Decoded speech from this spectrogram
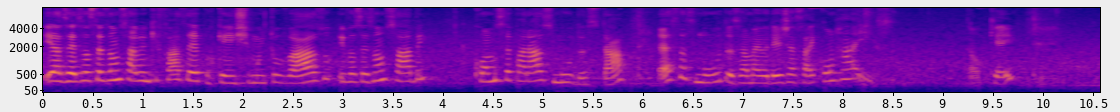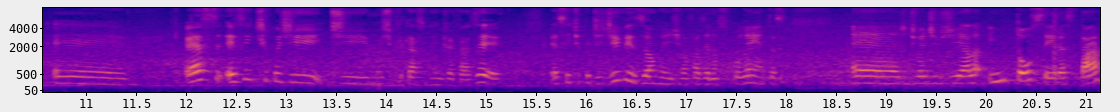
E às vezes vocês não sabem o que fazer, porque enche muito o vaso e vocês não sabem como separar as mudas, tá? Essas mudas, a maioria já sai com raiz, tá ok? É... Esse, esse tipo de, de multiplicação que a gente vai fazer, esse tipo de divisão que a gente vai fazer nas suculentas, é, a gente vai dividir ela em touceiras, tá?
